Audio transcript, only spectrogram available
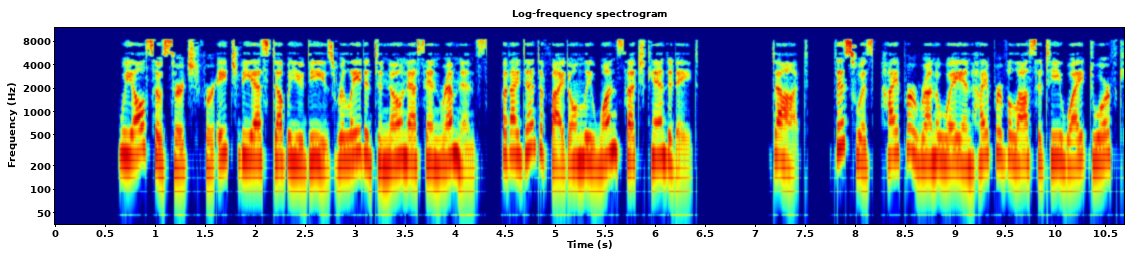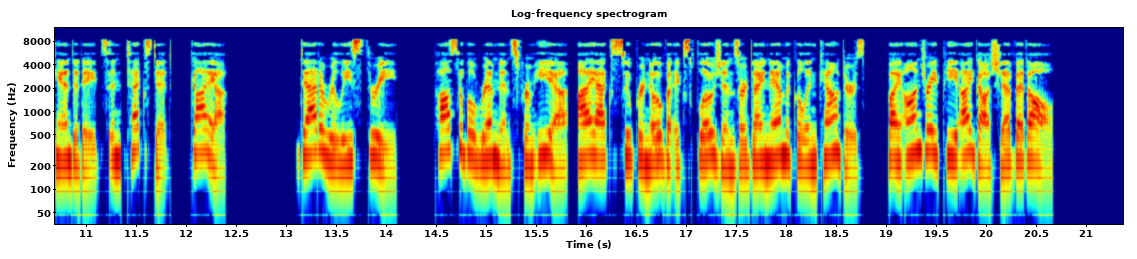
We also searched for HVS WDs related to known SN remnants, but identified only one such candidate. Dot. This was Hyper Runaway and Hypervelocity White Dwarf Candidates in TextIt, Gaia. Data Release 3. Possible Remnants from Ia, IAX Supernova Explosions or Dynamical Encounters, by Andrei P. Igoshev et al.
